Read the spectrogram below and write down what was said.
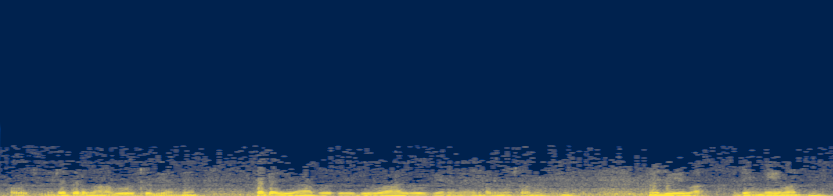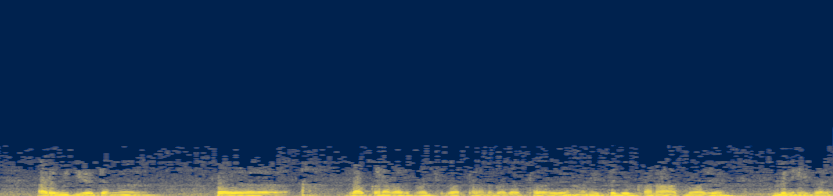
පවතින හතර මහා භූත කියන්නේ පඩවි ආපෝ තේජෝ වායෝ කියන මේ ධර්ම සමග මේ දේවා. දැන් මේවත් අර විදිහටම ලක්කන වර්පච්චපත්තාන බදත්තාවේ අනිත්‍ය දුක්ඛ අනාත්ම වශයෙන් මෙනෙහි කරේ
